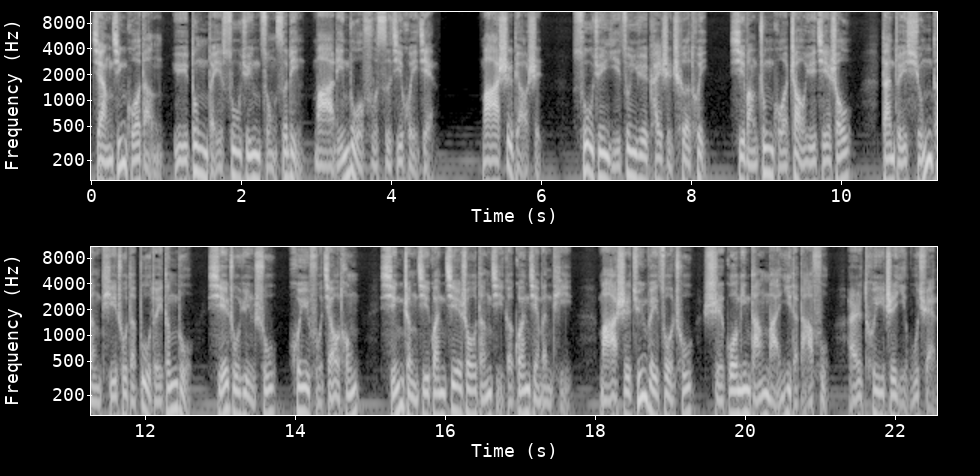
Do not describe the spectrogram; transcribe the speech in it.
蒋经国等与东北苏军总司令马林诺夫斯基会见，马氏表示。苏军已遵约开始撤退，希望中国照约接收，但对熊等提出的部队登陆、协助运输、恢复交通、行政机关接收等几个关键问题，马氏均未作出使国民党满意的答复，而推之以无权。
